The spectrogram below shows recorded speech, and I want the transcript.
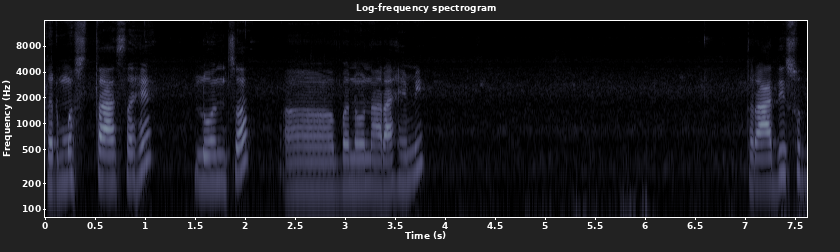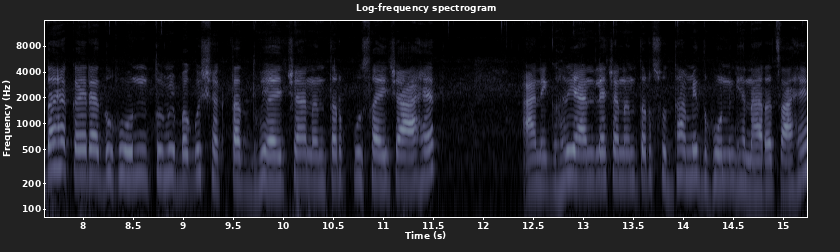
तर मस्त असं हे लोणचं बनवणार आहे मी. तर आधीसुद्धा ह्या कैऱ्या धुवून तुम्ही बघू शकता धुयायच्या नंतर पुसायच्या आहेत. आणि घरी आणल्याच्या नंतरसुद्धा मी धुवून घेणारच आहे.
